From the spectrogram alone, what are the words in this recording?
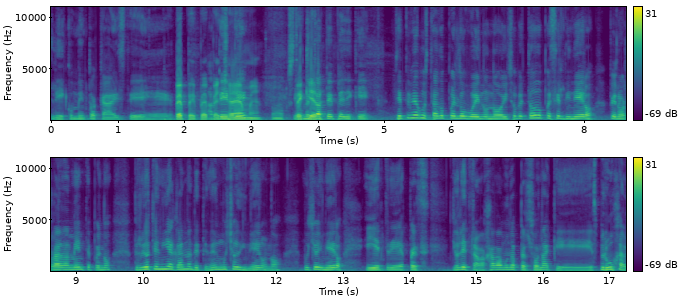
le comento acá, este... Pepe, Pepe, Cheme, como que usted quiera. a Pepe de que siempre me ha gustado pues lo bueno, ¿no? Y sobre todo pues el dinero, pero raramente pues no. Pero yo tenía ganas de tener mucho dinero, ¿no? Mucho dinero. Y entre pues yo le trabajaba a una persona que es bruja,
